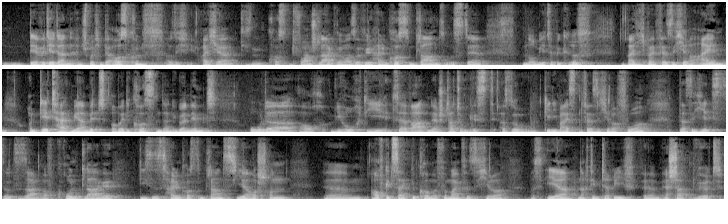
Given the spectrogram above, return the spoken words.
der wird ja dann entsprechend bei Auskunft, also ich reiche ja diesen Kostenvoranschlag, wenn man so will, einen Kostenplan, so ist der normierte Begriff, reiche ich beim Versicherer ein und der teilt mir ja mit, ob er die Kosten dann übernimmt oder auch wie hoch die zu erwartende Erstattung ist. Also gehen die meisten Versicherer vor, dass ich jetzt sozusagen auf Grundlage dieses Heilenkostenplans hier auch schon ähm, aufgezeigt bekomme von meinem Versicherer, was er nach dem Tarif ähm, erstatten wird.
